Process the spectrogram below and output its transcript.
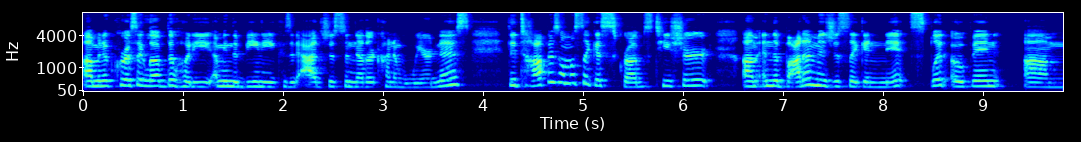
Um, and of course, I love the hoodie, I mean, the beanie, because it adds just another kind of weirdness. The top is almost like a Scrubs t-shirt, um, and the bottom is just like a knit, split open um,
